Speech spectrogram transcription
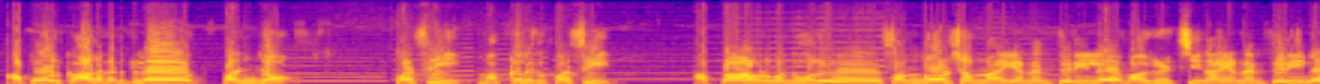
அப்போ ஒரு காலகட்டத்துல பஞ்சம் பசி மக்களுக்கு பசி. அப்ப அவனுக்கு வந்து ஒரு சந்தோஷம்னா என்னன்னு தெரியல மகிழ்ச்சினா என்னன்னு தெரியல.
